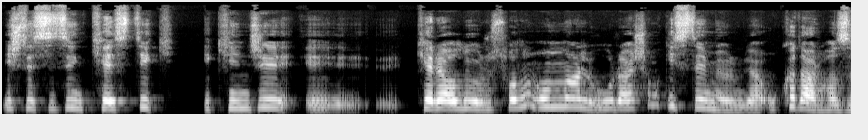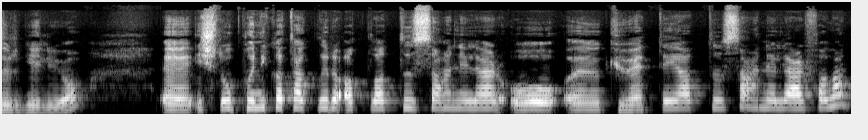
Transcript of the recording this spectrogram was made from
işte sizin kestik ikinci e, kere alıyoruz falan onlarla uğraşmak istemiyorum. Yani o kadar hazır geliyor. E, işte o panik atakları atlattığı sahneler, o e, küvette yattığı sahneler falan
